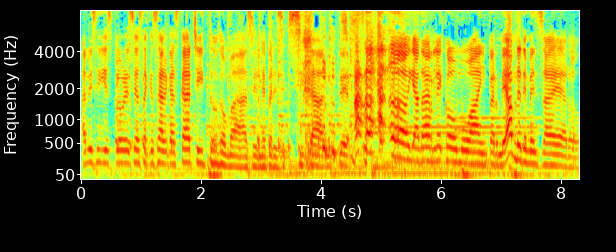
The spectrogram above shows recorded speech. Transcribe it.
a mí sigue explórense hasta que salga escarcha y todo más, eh, me parece excitante. Ah, ah, ah, y a darle como a impermeable de mensajero.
